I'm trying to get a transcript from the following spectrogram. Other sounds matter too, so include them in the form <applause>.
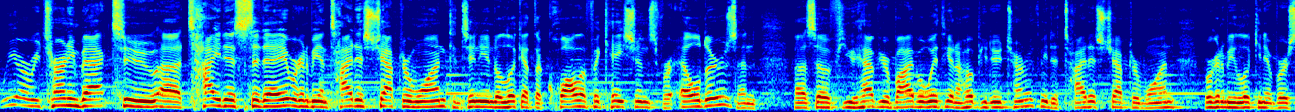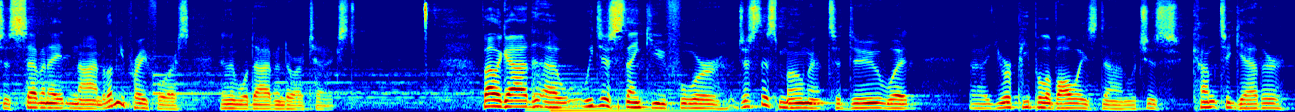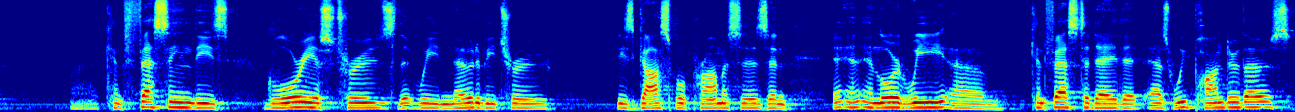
We are returning back to uh, Titus today. We're going to be in Titus chapter 1, continuing to look at the qualifications for elders. And uh, so, if you have your Bible with you, and I hope you do, turn with me to Titus chapter 1. We're going to be looking at verses 7, 8, and 9. But let me pray for us, and then we'll dive into our text. Father God, uh, we just thank you for just this moment to do what uh, your people have always done, which is come together, uh, confessing these glorious truths that we know to be true, these gospel promises. And, and, and Lord, we um, confess today that as we ponder those,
